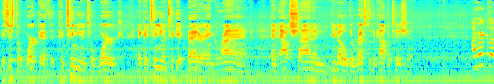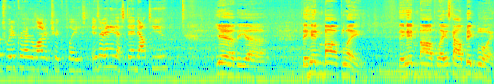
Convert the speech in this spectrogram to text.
is just the work ethic, continuing to work and continuing to get better and grind and outshining, you know, the rest of the competition. I heard Coach Whitaker has a lot of trick plays. Is there any that stand out to you? Yeah, the uh, the hidden ball play. The hidden ball play. It's called Big Boy,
